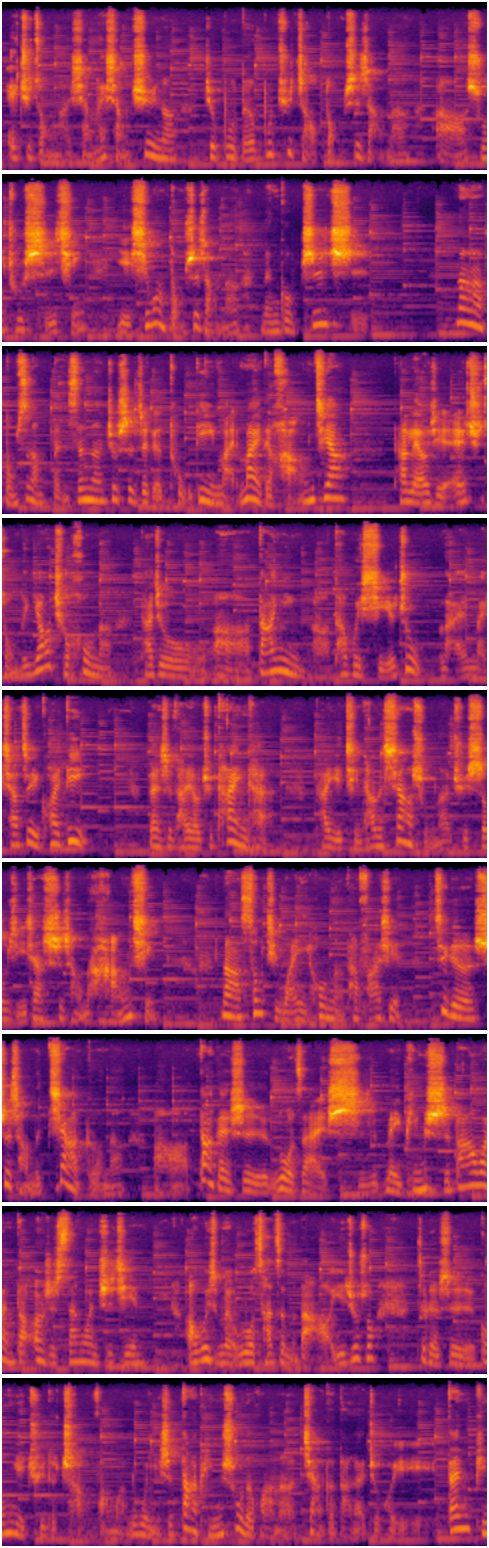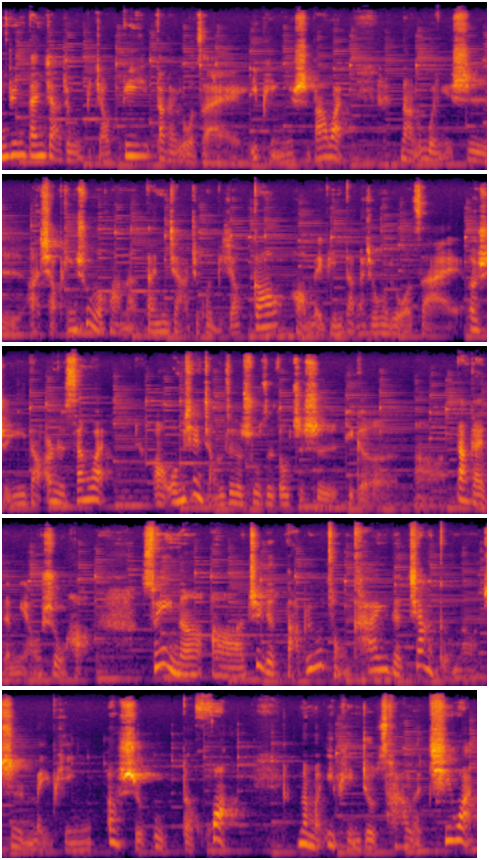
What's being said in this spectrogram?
H 总呢想来想去呢，就不得不去找董事长呢啊、说出实情，也希望董事长呢能够支持。那董事长本身呢就是这个土地买卖的行家，他了解 H 总的要求后呢，他就啊、答应啊、他会协助来买下这一块地，但是他要去看一看，他也请他的下属呢去收集一下市场的行情。那收集完以后呢，他发现。这个市场的价格呢，啊、大概是落在十每平十八万到二十三万之间啊。为什么有落差这么大啊？也就是说，这个是工业区的厂房嘛。如果你是大平数的话呢，价格大概就会单平均单价就会比较低，大概落在一平十八万。那如果你是啊小平数的话呢，单价就会比较高，好，每平大概就会落在二十一到二十三万。啊，我们现在讲的这个数字都只是一个啊大概的描述哈，所以呢啊这个 W 总开的价格呢是每平二十五的话，那么一平就差了七万。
